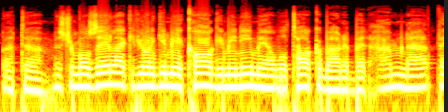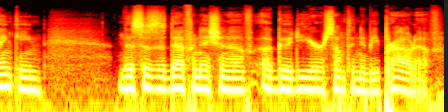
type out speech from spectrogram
But uh, Mr. Mozeliak, if you want to give me a call, give me an email. We'll talk about it. But I'm not thinking this is the definition of a good year, something to be proud of.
